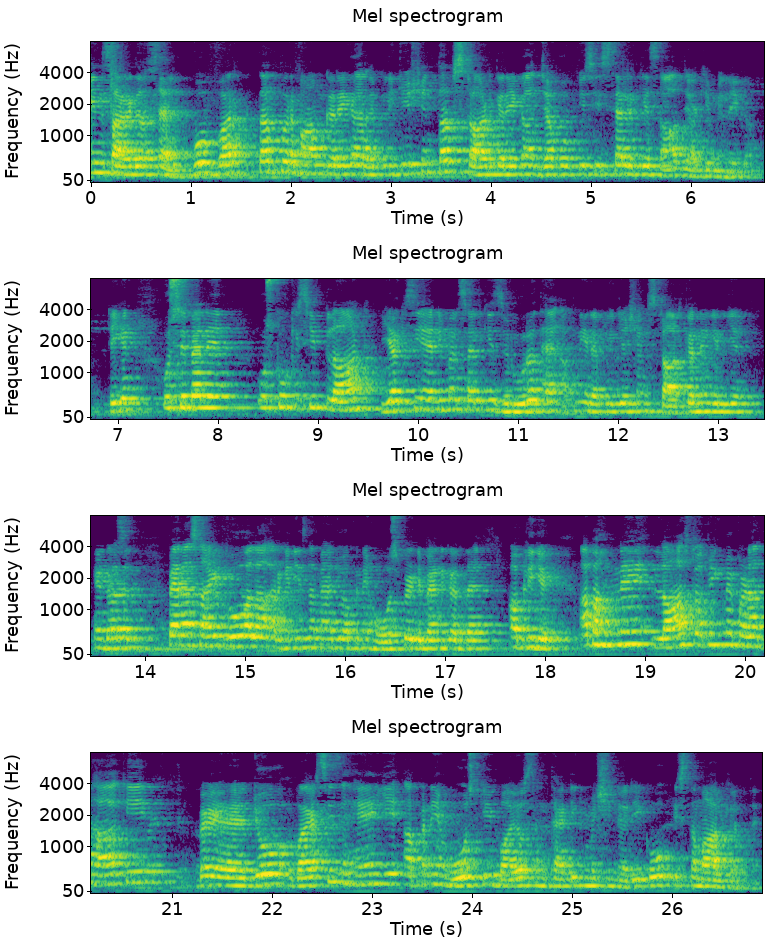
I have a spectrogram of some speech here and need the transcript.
इनसाइड द सेल वो वर्क तब परफॉर्म करेगा रेप्लीकेशन तब स्टार्ट करेगा, जब वो किसी सेल के साथ जाके मिलेगा। ठीक है? उससे पहले उसको किसी प्लांट या किसी एनिमल सेल की ज़रूरत है अपनी रेप्लीकेशन स्टार्ट करने के लिए। इंट्रासेल पैरासाइट वो वाला ऑर्गेनिज्म है जो अपने होस्ट पे डिपेंड करता है। ऑब्लिगेट अब हमने लास्ट टॉपिक में पढ़ा था कि जो वायरसेस हैं, ये अपने होस्ट की बायोसिंथेटिक मशीनरी को इस्तेमाल करते हैं।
